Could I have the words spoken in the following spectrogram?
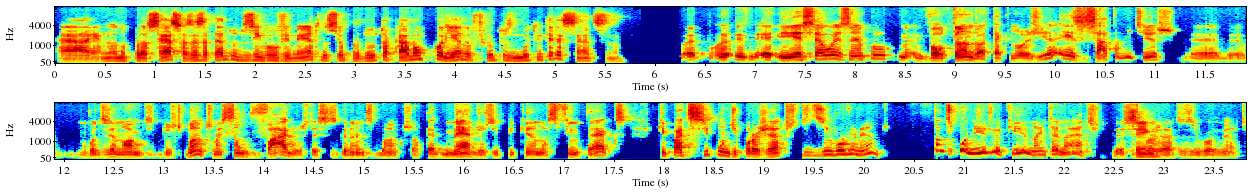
Ah, no, no, processo, às vezes até do desenvolvimento do seu produto, acabam colhendo frutos muito interessantes. Não? E esse é o exemplo, voltando à tecnologia, é exatamente isso. É, não vou dizer nome dos bancos, mas são vários desses grandes bancos, até médios e pequenas fintechs, que participam de projetos de desenvolvimento. Estão disponíveis aqui na internet, desses Sim. projetos de desenvolvimento.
